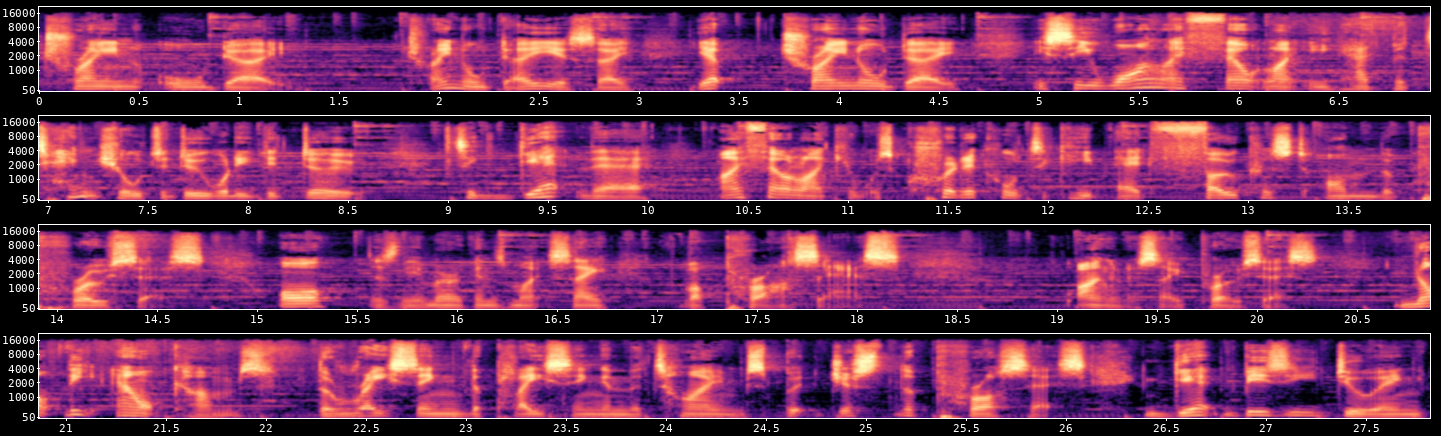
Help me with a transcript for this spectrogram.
train all day. Train all day, you say? Yep, train all day. You see, while I felt like he had potential to do what he did do, to get there, I felt like it was critical to keep Ed focused on the process, or as the Americans might say, the process. I'm going to say process, not the outcomes, the racing, the placing, and the times, but just the process. Get busy doing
